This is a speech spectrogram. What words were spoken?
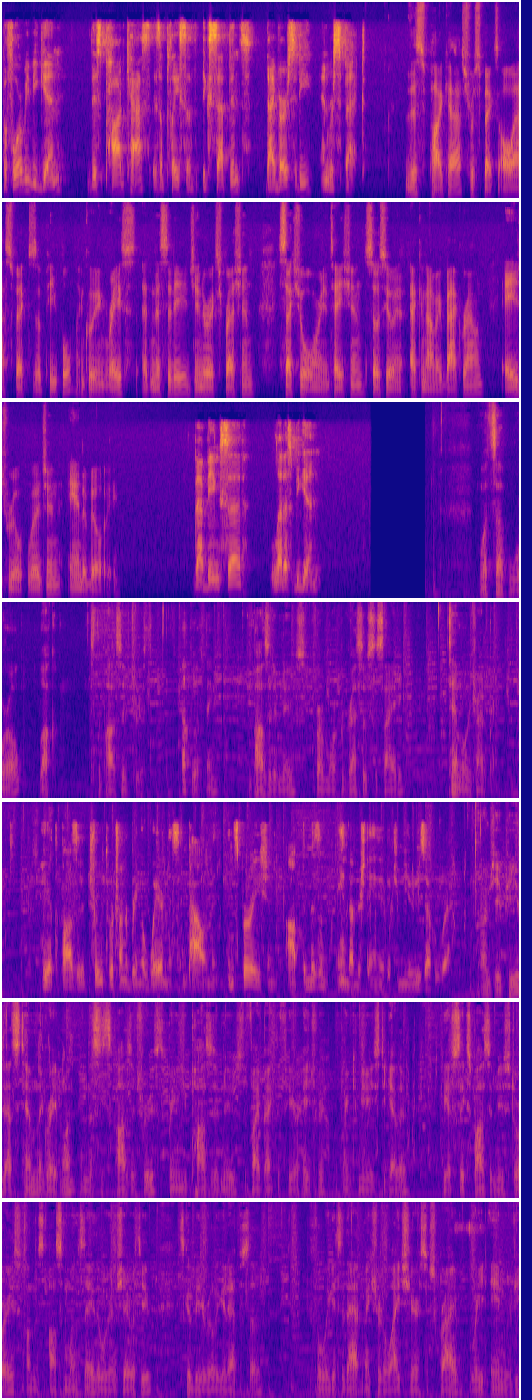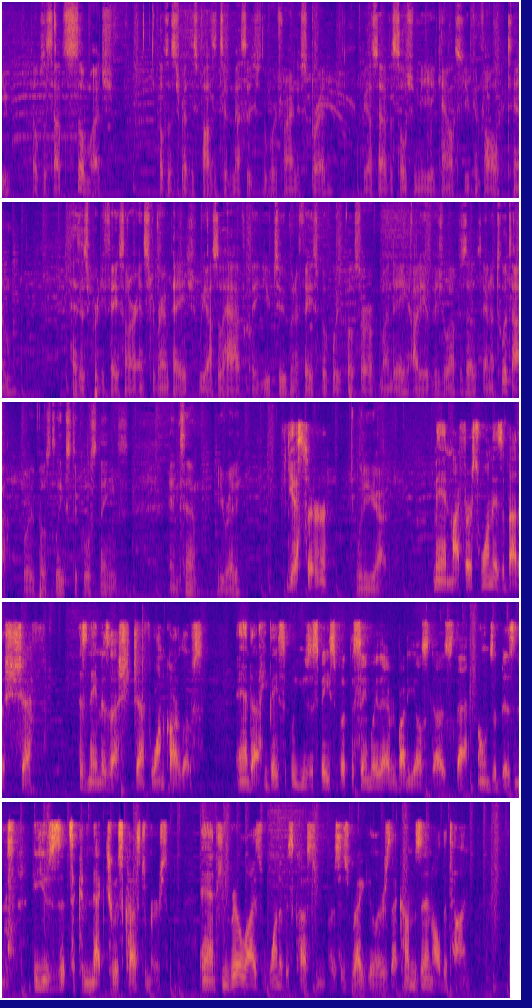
Before we begin, this podcast is a place of acceptance, diversity, and respect. This podcast respects all aspects of people, including race, ethnicity, gender expression, sexual orientation, socioeconomic background, age, religion, and ability. That being said, let us begin. What's up, world? Welcome to the Positive Truth, uplifting and positive news for a more progressive society. Tim, what are we trying to bring? Here at The Positive Truth, we're trying to bring awareness, empowerment, inspiration, optimism, and understanding to communities everywhere. I'm JP, that's Tim, the great one, and this is The Positive Truth, bringing you positive news to fight back the fear, hatred, bring communities together. We have six positive news stories on this awesome Wednesday that we're going to share with you. It's going to be a really good episode. Before we get to that, make sure to like, share, subscribe, rate, and review. Helps us out so much. Helps us spread this positive message that we're trying to spread. We also have the social media accounts you can follow. Tim has his pretty face on our Instagram page. We also have a YouTube and a Facebook where we post our Monday audio visual episodes, and a Twitter where we post links to cool things. And Tim, you ready? Yes, sir. What do you got? Man, my first one is about a chef. His name is uh, Chef Juan Carlos. And uh, he basically uses Facebook the same way that everybody else does that owns a business. He uses it to connect to his customers and he realized one of his customers, his regulars that comes in all the time,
